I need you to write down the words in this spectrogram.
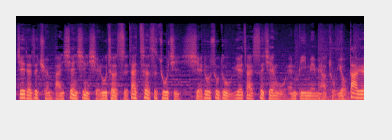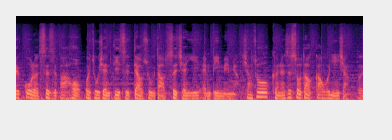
接着是全盘线性写入测试，在测试初期写入速度约在四千五 MB 每秒左右，大约过了四十八后会出现第一次掉速到四千一 MB 每秒。想说可能是受到高温影响而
